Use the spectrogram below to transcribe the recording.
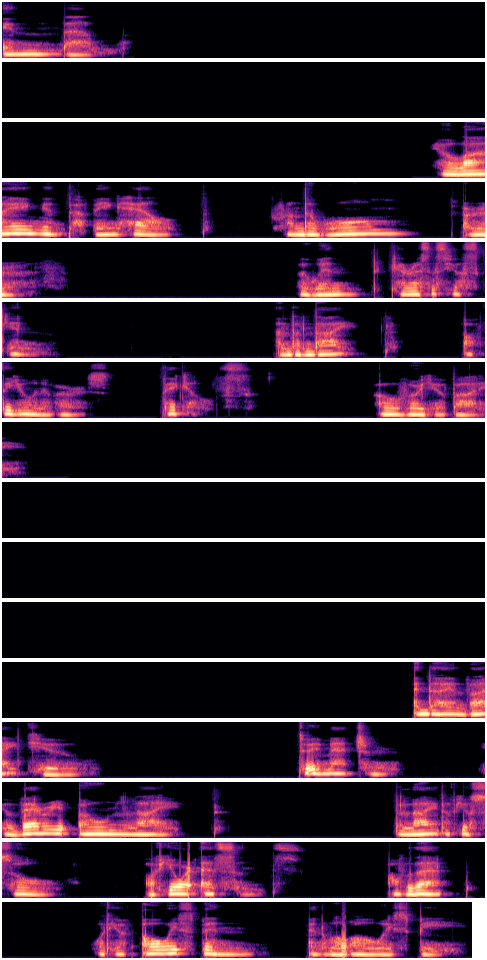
in them. You're lying and are being held from the warm earth. The wind caresses your skin, and the light of the universe tickles over your body. And I invite you to imagine your very own light, the light of your soul, of your essence, of that what you have always been and will always be.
